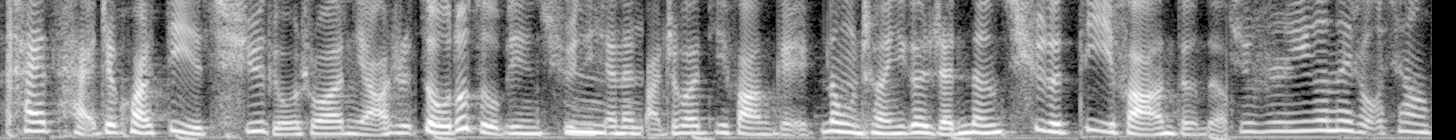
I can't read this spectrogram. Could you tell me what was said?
开采这块地区，比如说你要是走都走不进去，你现在把这块地方给弄成一个人能去的地方等等，就是一个那种像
